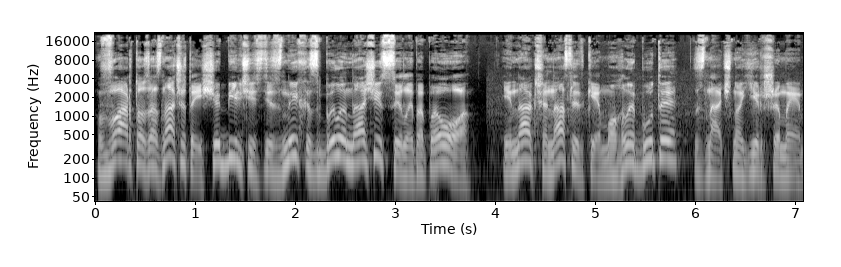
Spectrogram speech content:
Варто зазначити, що більшість із них збили наші сили ППО. Інакше наслідки могли бути значно гіршими.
